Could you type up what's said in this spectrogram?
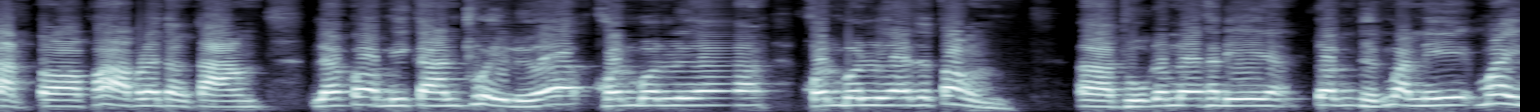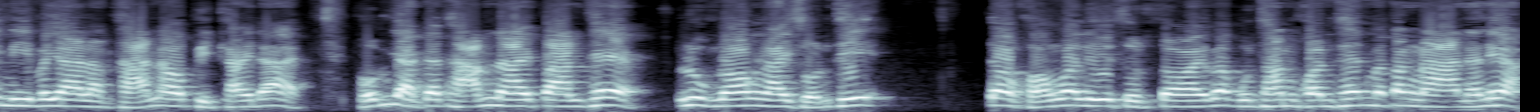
ตัดต่อภาพอะไรต่างๆ แล้วก็มีการช่วยเหลือคนบนเรือ คนบนเรือจะต้อง ถูกดำเนินคดีจนถึงวันนี้ไม่มีพยานหลักฐานเอาผิดใครได้ ผมอยากจะถามนายปานเทพ ลูกน้องนายสนธิเจ้าของวลีสุดซอยว่าคุณทำคอนเทนต์มาตั้งนานนะเนี่ย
